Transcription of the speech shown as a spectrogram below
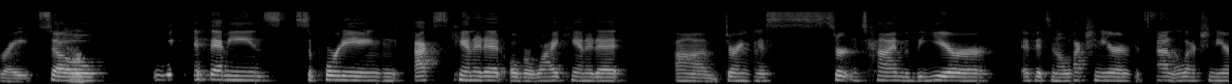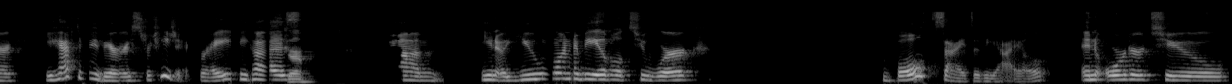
right? So sure. if that means supporting X candidate over Y candidate um, during a certain time of the year, if it's an election year, if it's not an election year, you have to be very strategic, right? Because sure. um, you know, you want to be able to work both sides of the aisle in order to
